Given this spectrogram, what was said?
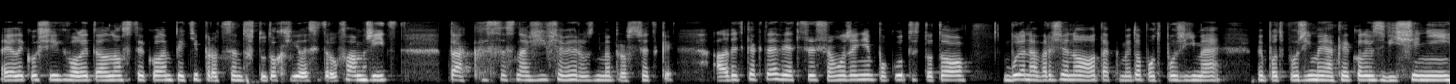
a jelikož jejich volitelnost je kolem 5% v tuto chvíli, si troufám říct, tak se snaží všemi různými prostředky. Ale teďka k té věci, samozřejmě pokud toto bude navrženo, tak my to podpoříme. My podpoříme jakékoliv zvýšení,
